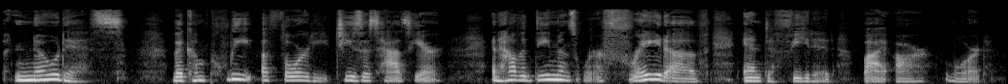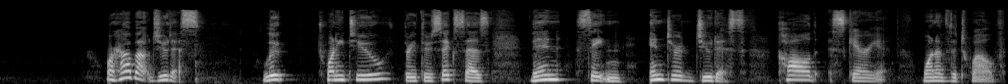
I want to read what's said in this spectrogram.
But notice the complete authority Jesus has here and how the demons were afraid of and defeated by our Lord. Or how about Judas? Luke 22, 3 through 6 says, Then Satan entered Judas, called Iscariot, one of the twelve.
